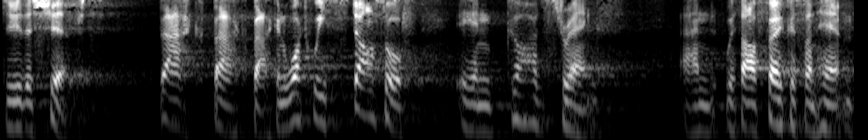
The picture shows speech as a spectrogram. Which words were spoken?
do the shift back, back, back. And what we start off in God's strength and with our focus on Him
